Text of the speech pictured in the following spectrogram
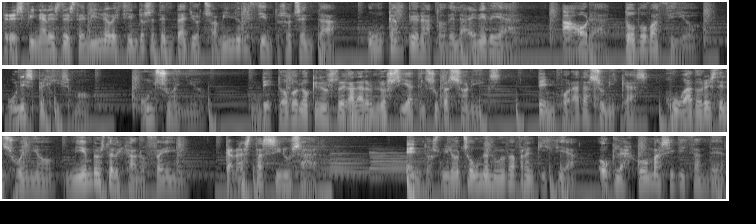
tres finales desde 1978 a 1980, un campeonato de la NBA, ahora todo vacío, un espejismo, un sueño. De todo lo que nos regalaron los Seattle Supersonics, temporadas únicas, jugadores de ensueño, miembros del Hall of Fame, canastas sin usar. En 2008 una nueva franquicia, Oklahoma City Thunder.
